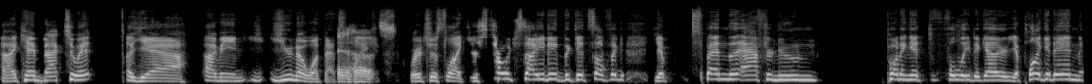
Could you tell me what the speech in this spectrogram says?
I came back to it. Uh, yeah, I mean, y- you know what that's It like. hurts. Where it's just like you're so excited to get something. You spend the afternoon putting it fully together. You plug it in,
